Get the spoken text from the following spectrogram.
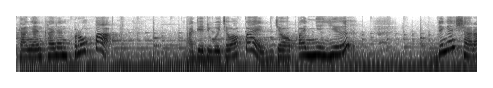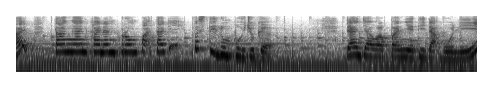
tangan kanan perompak? Ada dua jawapan. Jawapannya ya. Dengan syarat tangan kanan perompak tadi mesti lumpuh juga. Dan jawapannya tidak boleh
